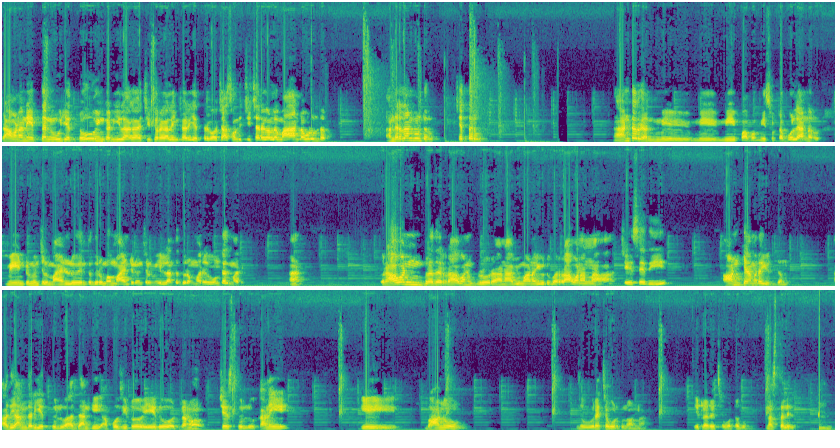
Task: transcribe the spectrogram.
రావణని చెప్తే నువ్వు చెప్తావు ఇంకా నీలాగా చిచ్చరగాలు ఇంకా చెప్తారు కావచ్చు. అసలు చిచ్చరగాళ్ళు మా దాంట్లో కూడా ఉంటారు. అందరి దాంట్లో ఉంటారు. చెప్తారు అంటారు కదా మీ మీ మీ పాప మీ చుట్టపోలే అన్నారు. మీ ఇంటి నుంచి మా ఇల్లు ఎంత దూరమో మా ఇంటి నుంచి మీ ఇల్లు అంత దూరం మరి ఉంటుంది మరి. ఆ? రావణ్ బ్రదర్ రావణ్ బ్రో రా నా అభిమాన యూట్యూబర్ రావణ్ అన్న చేసేది ఆన్ కెమెరా యుద్ధం. అది అందరి ఎత్తులు దానికి అపోజిట్ ఏదో ఎట్లనో చేస్తుళ్ళు. కానీ ఈ భాను నువ్వు రెచ్చగొడుతున్నావు అన్న. ఇట్లా రెచ్చగొట్టదు నస్తలేదు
